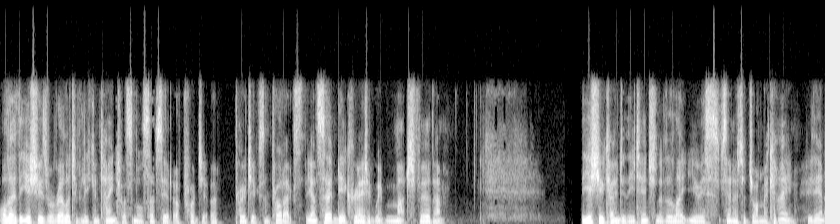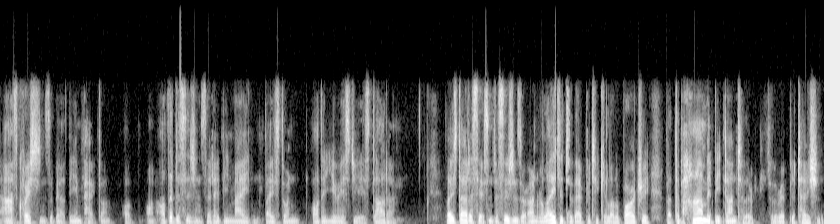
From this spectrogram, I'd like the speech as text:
Although the issues were relatively contained to a small subset of, project, of projects and products, the uncertainty it created went much further. The issue came to the attention of the late US Senator John McCain, who then asked questions about the impact on, on, on other decisions that had been made based on other USGS data. Those data sets and decisions are unrelated to that particular laboratory, but the harm had been done to the, to the reputation.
